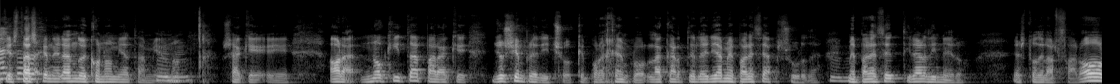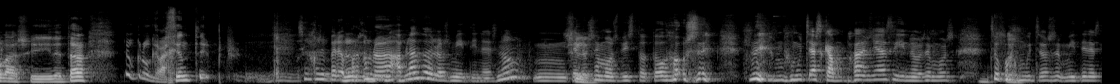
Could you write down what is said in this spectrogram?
y que estás generando economía también. ¿no? O sea que... eh, Ahora, no quita para que... Yo siempre he dicho que, por ejemplo, la cartelería me parece absurda, me parece tirar dinero. Esto de las farolas y de tal, yo creo que la gente... Sí, José, pero por ejemplo, hablando de los mítines, ¿no? Mm, Que Sí. los hemos visto todos en muchas campañas y nos hemos chupado muchos mítines.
